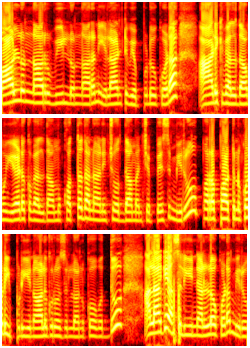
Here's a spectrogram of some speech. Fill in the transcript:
వాళ్ళు ఉన్నారు వీళ్ళు ఉన్నారని ఇలాంటివి ఎప్పుడూ కూడా ఆడికి వెళ్దాము ఏడకు వెళ్దాము కొత్తదనాన్ని చూద్దామని చెప్పేసి మీరు పొరపాటును కూడా ఇప్పుడు ఈ నాలుగు రోజుల్లో అనుకోవద్దు. అలాగే అసలు ఈ నెలలో కూడా మీరు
